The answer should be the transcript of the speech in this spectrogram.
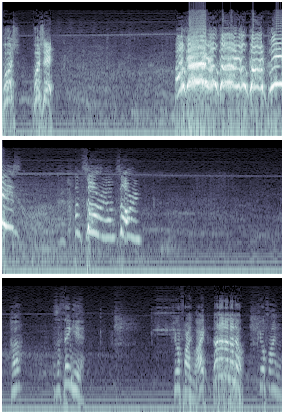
Push! Push it! Oh god! Oh god! Oh god! Please! I'm sorry! I'm sorry! Huh? There's a thing here. Purifying light? No, no, no, no, no! Purifying...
